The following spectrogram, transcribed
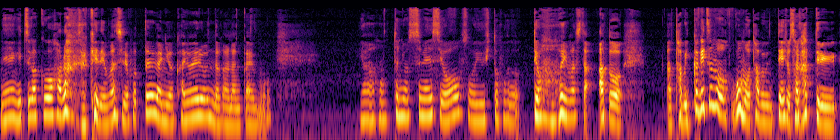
ね月額を払うだけでマジでホットヨガには通えるんだから何回も。いや本当におすすめですよ。そういう人ほどって思いました。あとあ多分1ヶ月も後も多分テンション下がってる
